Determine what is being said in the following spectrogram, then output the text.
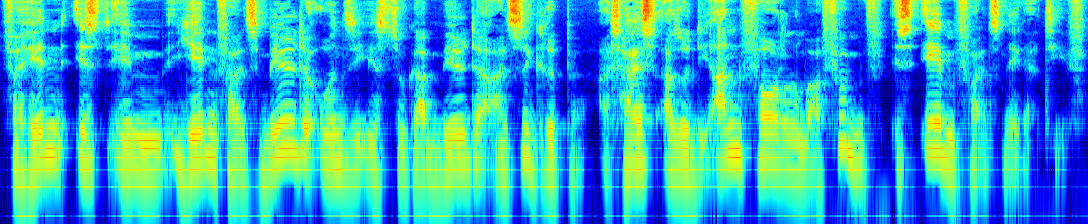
verhin ist eben jedenfalls milde und sie ist sogar milder als eine Grippe. Das heißt also, die Anforderung Nummer 5 ist ebenfalls negativ.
